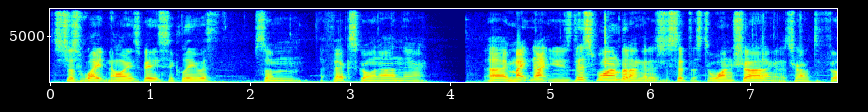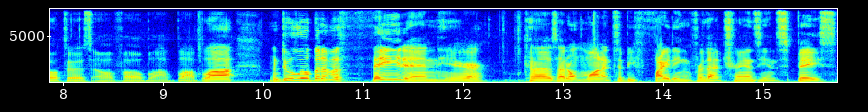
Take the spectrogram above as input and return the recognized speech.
It's just white noise basically with some effects going on there. Uh, I might not use this one, but I'm going to just set this to one shot. I'm going to turn off the filters, LFO, blah, blah, blah. I'm going to do a little bit of a fade in here because I don't want it to be fighting for that transient space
